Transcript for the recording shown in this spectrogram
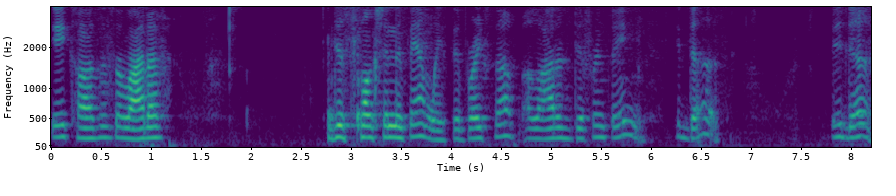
It causes a lot of dysfunction in families. It breaks up a lot of different things. It does. It does.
